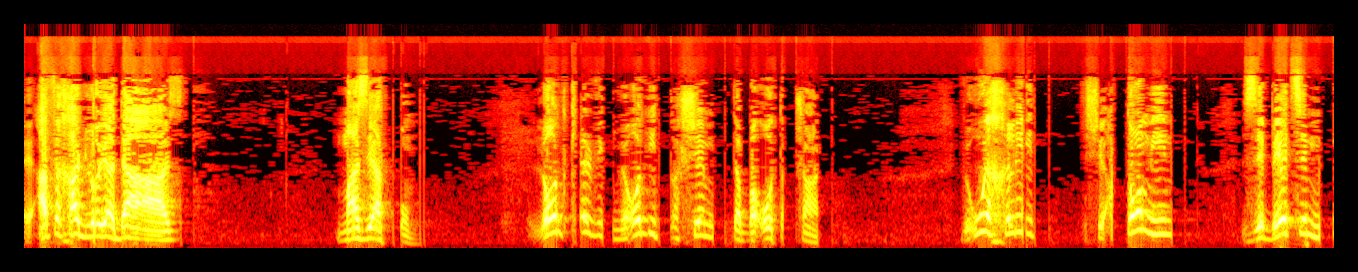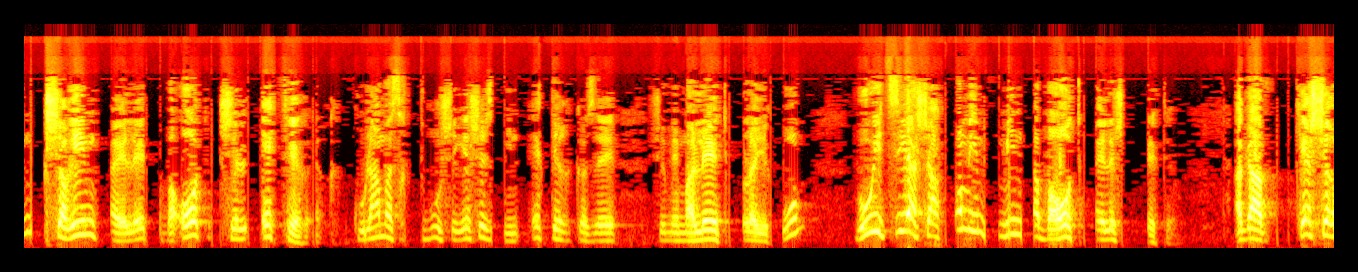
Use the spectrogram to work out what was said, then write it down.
אף אחד לא ידע אז מה זה אטום. לורד קלווין מאוד התרשם מטבעות עשן, והוא החליט שאטומים זה בעצם מין קשרים כאלה, טבעות של אתר. כולם אז חשבו שיש איזה מין אתר כזה שממלא את כל היקום, והוא הציע שאטומים מין טבעות כאלה של אתר. אגב, קשר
